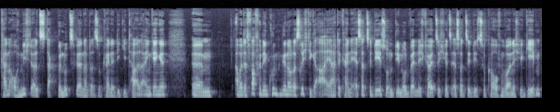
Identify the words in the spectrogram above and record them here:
kann auch nicht als DAC benutzt werden, hat also keine Digitaleingänge. Ähm, aber das war für den Kunden genau das Richtige. A, er hatte keine SACDs und die Notwendigkeit, sich jetzt SACDs zu kaufen, war nicht gegeben.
